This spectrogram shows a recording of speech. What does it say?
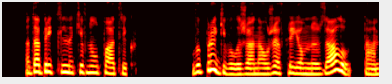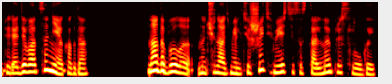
— одобрительно кивнул Патрик. Выпрыгивала же она уже в приемную залу, там переодеваться некогда. Надо было начинать мельтешить вместе с остальной прислугой.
